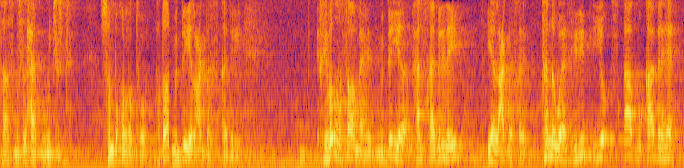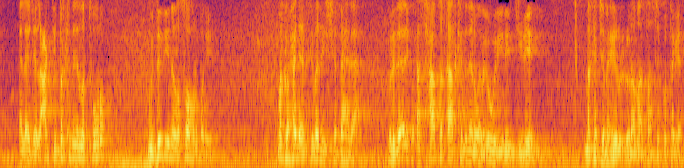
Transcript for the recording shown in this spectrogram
taas maslaxaa kugu jirta. Shan boqol la tuur. Haddaba muddo iyo lacag baa la isqaabiliyey ribaduna saban bay ahayd. Muddo iyo maxaa la isqaabilinayay iyo lacag baa isqaabiliyay tanna waa ridid iyo isqaad muqaabil he alajal lacagtii bar ka mid in la tuuro muddadiina la soo hormariyo marka waxay dhaheen ribaday shabbahdaa walidaalika asxaabta qaar ka midana waa laga wariyay inay diideen. Marka jamaahiirulculamaa saasay ku tageen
